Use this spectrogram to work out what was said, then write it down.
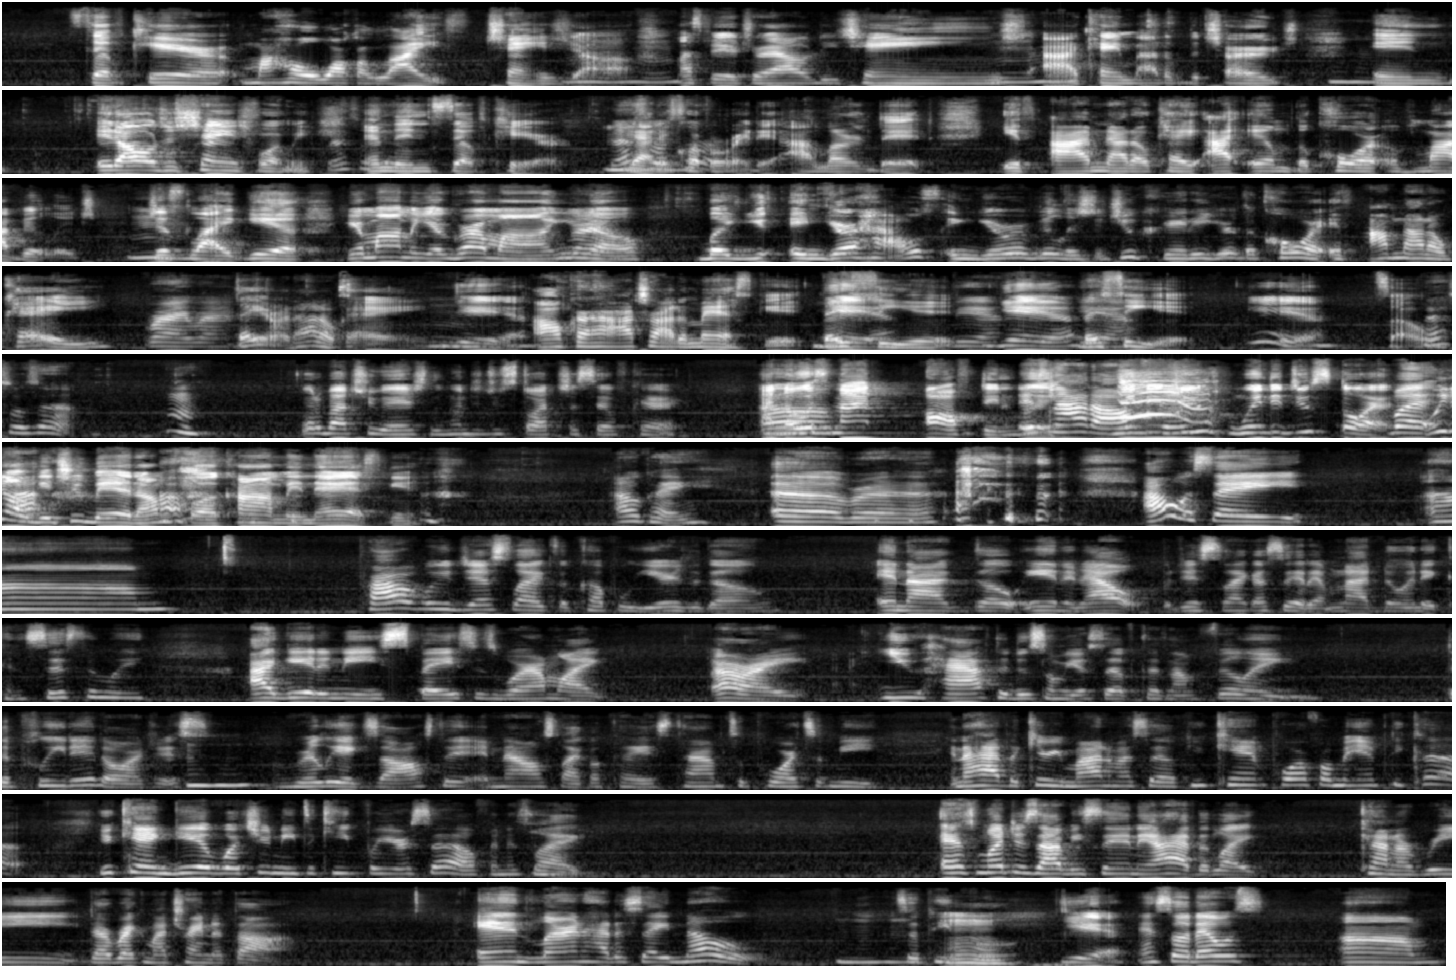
self care, my whole walk of life changed, y'all. Mhm. My spirituality changed. Mhm. I came out of the church Mhm. and it all just changed for me. That's and then self care. Got what's up. incorporated. I learned that if I'm not okay, I am the core of my village. Just Mm. like, yeah, your mom and your grandma, you Right. know, but you in your house, in your village that you created, you're the core. If I'm not okay, Right, right. they are not okay. Yeah. I don't care how I try to mask it. They Yeah. see it. Yeah. Yeah. They Yeah. see it. Yeah. So That's what's up. What about you, Ashley? When did you start your self care? I know it's Um, not often. But it's not When did often. you, when did you start? But we gonna I- get you bad. I'm for a comment asking. Okay. Uh, bruh. I would say, um, probably just like a couple years ago, and I go in and out. But just like I said, I'm not doing it consistently. I get in these spaces where I'm like, all right, you have to do some of yourself because I'm feeling depleted or just Mhm. really exhausted. And now it's like, okay, it's time to pour to me. And I had to keep reminding myself, you can't pour from an empty cup. You can't give what you need to keep for yourself. And it's like, as much as I be saying it, I had to like kind of redirect my train of thought and learn how to say no Mhm. to people. Yeah. And so that was, um,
